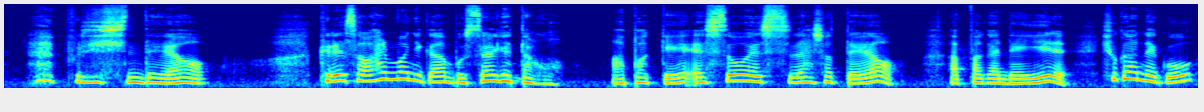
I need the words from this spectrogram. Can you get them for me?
부리신대요. 그래서 할머니가 못 살겠다고 아빠께 SOS 하셨대요. 아빠가 내일 휴가 내고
